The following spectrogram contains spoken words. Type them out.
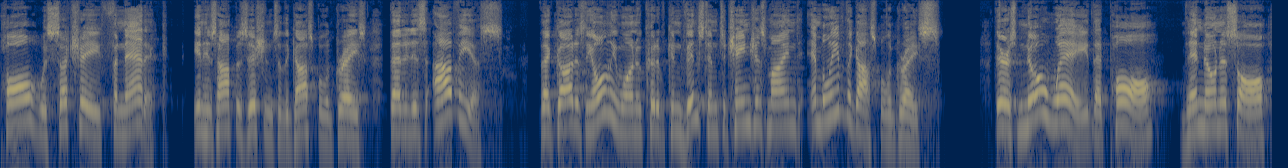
Paul was such a fanatic in his opposition to the gospel of grace that it is obvious that God is the only one who could have convinced him to change his mind and believe the gospel of grace. There is no way that Paul, then known as Saul,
